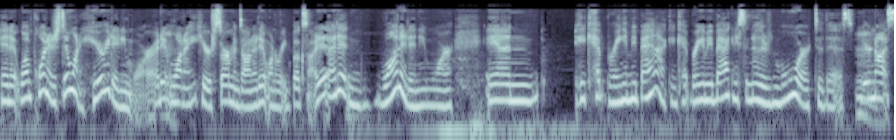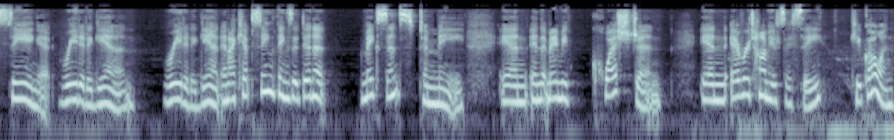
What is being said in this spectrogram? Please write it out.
And at one point, I just didn't want to hear it anymore. I didn't mm. want to hear sermons on it. I didn't want to read books on it. I didn't want it anymore. And he kept bringing me back and kept bringing me back. And he said, no, there's more to this. Mm. You're not seeing it. Read it again. Read it again. And I kept seeing things that didn't make sense to me and, and that made me question. And every time he would say, see, keep going.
